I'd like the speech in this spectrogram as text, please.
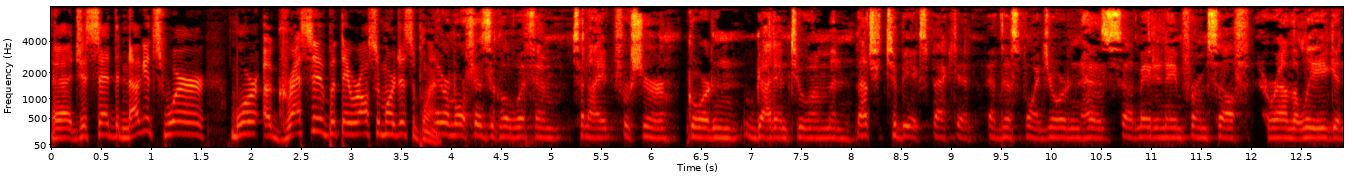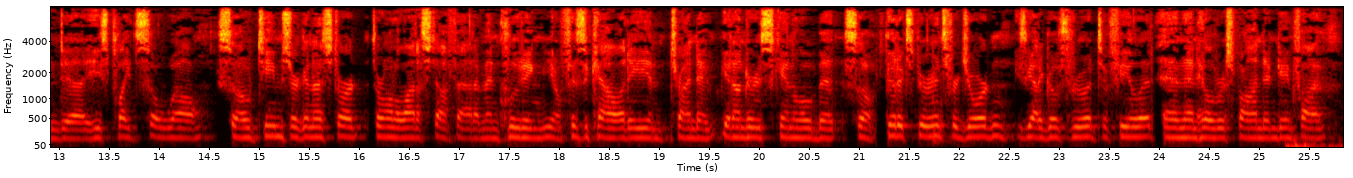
uh, just said the Nuggets were more aggressive, but they were also more disciplined. They were more physical with him tonight, for sure. Gordon got into him, and that's to be expected at this point. Jordan has uh, made a name for himself around the league, and uh, he's played so well. So teams are going to start throwing a lot of stuff at him, including you know physicality and trying to get under his skin a little bit. So good experience for Jordan. He's got to go through it to feel it, and then he'll respond in Game Five.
